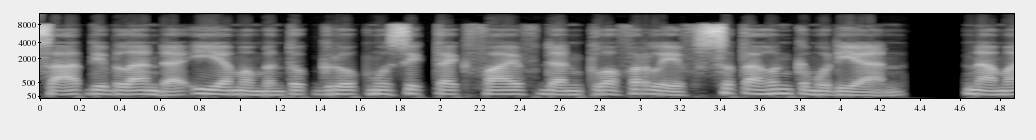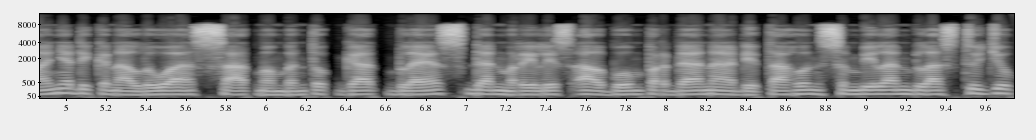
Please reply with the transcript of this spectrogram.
saat di Belanda ia membentuk grup musik Take Five dan Cloverleaf setahun kemudian, Namanya dikenal luas saat membentuk God Bless dan merilis album perdana di tahun 1975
